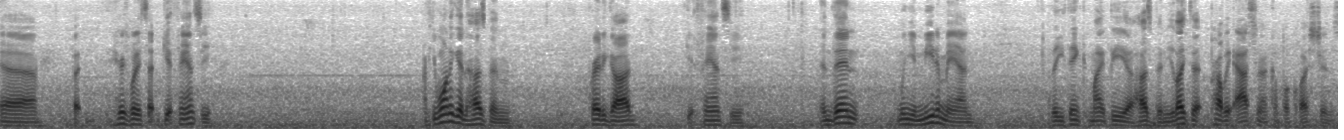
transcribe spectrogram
Uh, but here's what he said get fancy. If you want to get a husband, pray to God, get fancy. And then when you meet a man that you think might be a husband, you'd like to probably ask him a couple questions.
